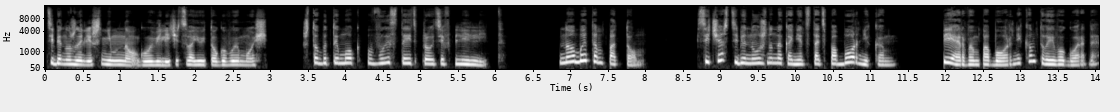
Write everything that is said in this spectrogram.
Тебе нужно лишь немного увеличить свою итоговую мощь, чтобы ты мог выстоять против Лилит. Но об этом потом. Сейчас тебе нужно, наконец, стать поборником, первым поборником твоего города.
